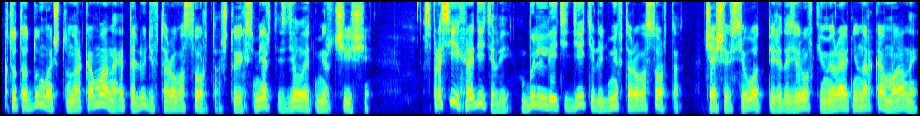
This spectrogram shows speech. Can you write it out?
Кто-то думает, что наркоманы – это люди второго сорта, что их смерть сделает мир чище – Спроси их родителей, были ли эти дети людьми второго сорта. Чаще всего от передозировки умирают не наркоманы,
